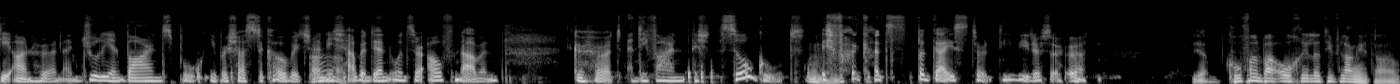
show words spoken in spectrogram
die anhören. Ein Julian Barnes Buch über Shostakovich. Ah. Und ich ah. habe dann unsere Aufnahmen gehört. Und die waren so gut. Mhm. Ich war ganz begeistert, die wieder zu hören. Ja, Kofan war auch relativ lange da,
